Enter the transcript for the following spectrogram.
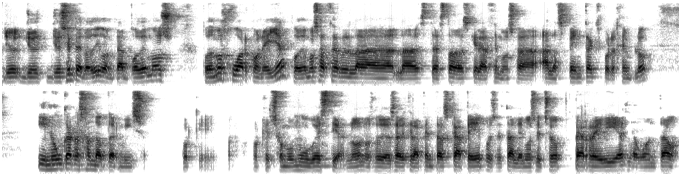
yo, siempre lo digo, en plan, podemos, podemos jugar con ella, podemos hacer las testadas que le hacemos a, las Pentax, por ejemplo, y nunca nos han dado permiso porque, porque somos muy bestias, ¿no? Nosotros ya sabes que la Pentax KP, pues le hemos hecho perrerías y aguantado.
